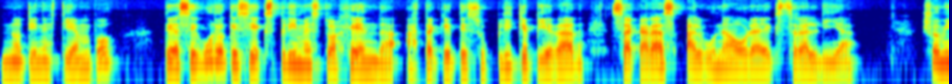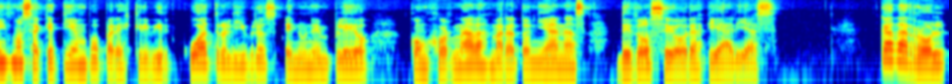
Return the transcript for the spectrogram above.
¿No tienes tiempo? Te aseguro que si exprimes tu agenda hasta que te suplique piedad, sacarás alguna hora extra al día. Yo mismo saqué tiempo para escribir cuatro libros en un empleo con jornadas maratonianas de 12 horas diarias. Cada rol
